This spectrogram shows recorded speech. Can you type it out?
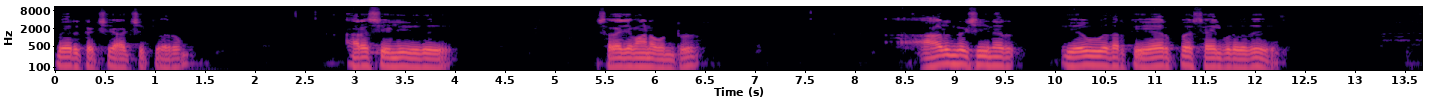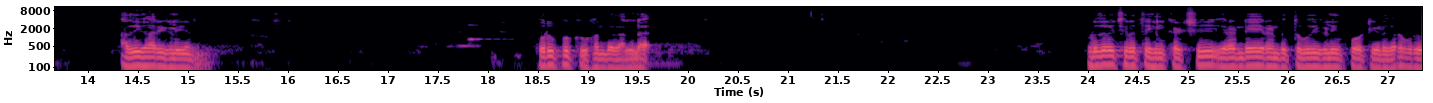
வேறு கட்சி ஆட்சிக்கு வரும். அரசியலில் இது சகஜமான ஒன்று. ஆளுங்கட்சியினர் ஏவுவதற்கு ஏற்ப செயல்படுவது அதிகாரிகளின் பொறுப்புக்கு உகந்ததல்ல. விடுதலை சிறுத்தைகள் கட்சி இரண்டே இரண்டு தொகுதிகளில் போட்டியிடுகிற ஒரு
